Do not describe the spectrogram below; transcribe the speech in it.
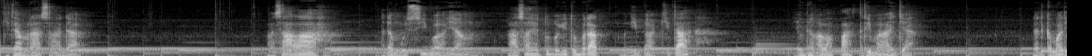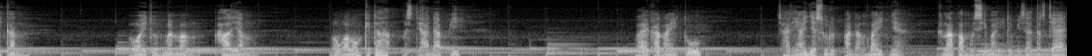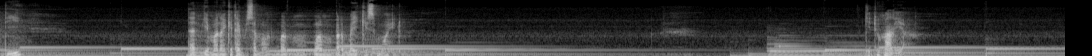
kita merasa ada masalah ada musibah yang rasanya tuh begitu berat menimpa kita ya udah nggak apa-apa terima aja. Dan kembalikan bahwa itu memang hal yang mau gak mau kita mesti hadapi oleh karena itu cari aja sudut pandang baiknya. Kenapa musibah itu bisa terjadi? Dan gimana kita bisa memperbaiki semua itu? Gitu kali ya.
